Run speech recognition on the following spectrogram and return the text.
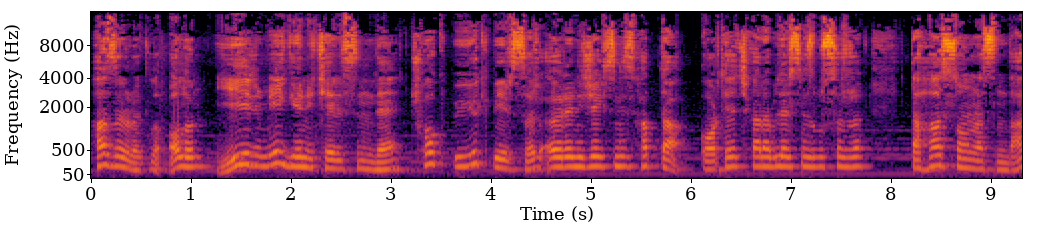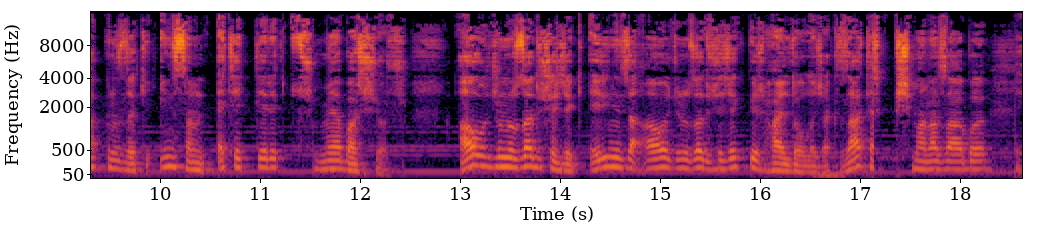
Hazırlıklı olun. 20 gün içerisinde çok büyük bir sır öğreneceksiniz. Hatta ortaya çıkarabilirsiniz bu sırrı. Daha sonrasında aklınızdaki insanın etekleri tutuşmaya başlıyor. Avucunuza düşecek, elinize avucunuza düşecek bir halde olacak. Zaten pişman azabı, e,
